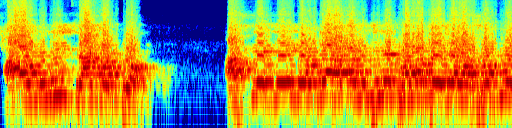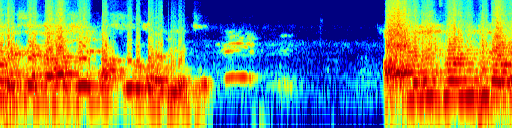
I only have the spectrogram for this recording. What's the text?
আওয়ামী লীগ যা করত, আজকে যে দলটা আগামী দিনে ক্ষমতায় যাওয়ার স্বপ্ন দেখছে, তারা সেই কাজ শুরু করে দিয়েছে। আওয়ামী লীগ দুর্নীতি করত,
